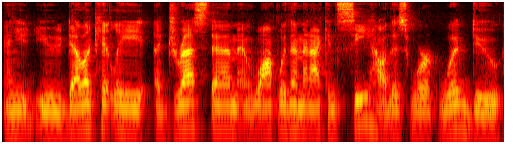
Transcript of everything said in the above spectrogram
and you, you delicately address them and walk with them. And i can see how this work would do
